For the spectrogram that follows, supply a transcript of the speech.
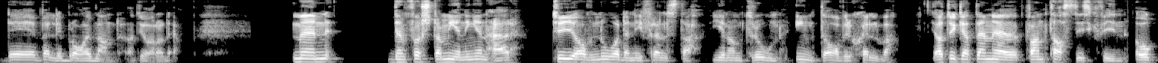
Det är väldigt bra ibland att göra det. Men den första meningen här, ty av nåden i frälsta genom tron, inte av er själva. Jag tycker att den är fantastiskt fin och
